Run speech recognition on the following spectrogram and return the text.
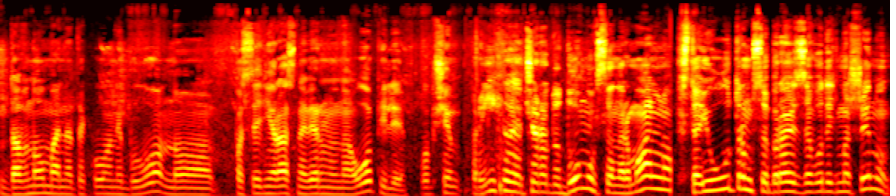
Давно в мене такого не було, но останній раз, наверное, на Опілі. В общем, приїхав я вчора додому, все нормально. Встаю утром, собираюсь заводити машину.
